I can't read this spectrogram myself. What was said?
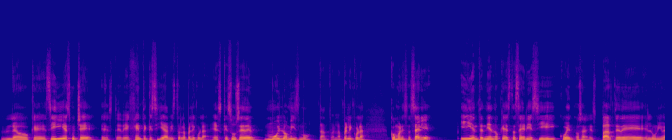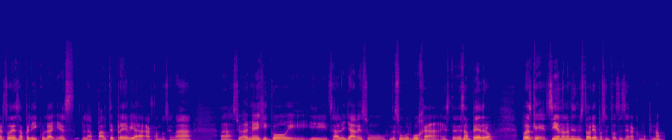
Lo que sí escuché este, de gente que sí ha visto la película es que sucede muy lo mismo, tanto en la película como en esa serie. Y entendiendo que esta serie sí o sea, es parte del universo de esa película y es la parte previa a cuando se va a Ciudad de México y, y sale ya de su, de su burbuja este, de San Pedro, pues que siendo la misma historia, pues entonces era como que no,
